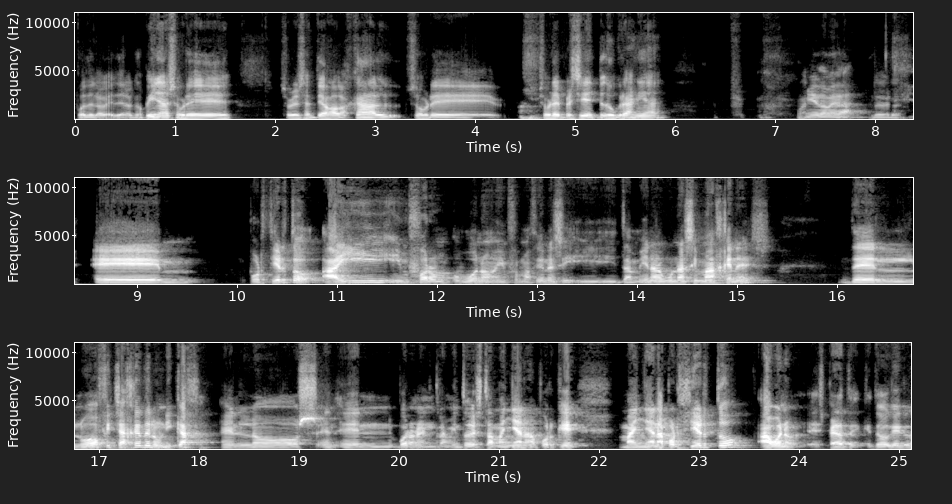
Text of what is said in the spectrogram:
Pues de lo, que- de lo que opina sobre, sobre Santiago Abascal, sobre, sobre el presidente de Ucrania. Bueno, Miedo me da. de verdad. Eh, por cierto, hay inform bueno, informaciones y, y- y también algunas imágenes del nuevo fichaje del Unicaja en los en, en- bueno, en el entrenamiento de esta mañana, porque mañana, por cierto, ah, bueno, espérate, que tengo que,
